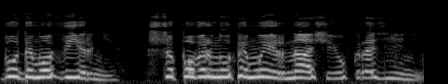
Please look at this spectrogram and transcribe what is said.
будемо вірні, щоб повернути мир нашій Україні.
